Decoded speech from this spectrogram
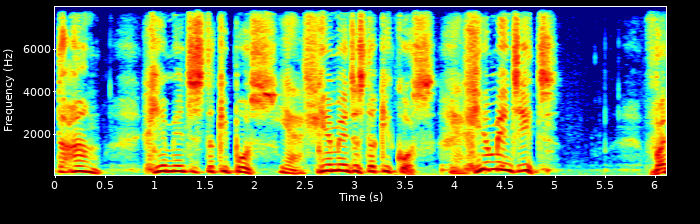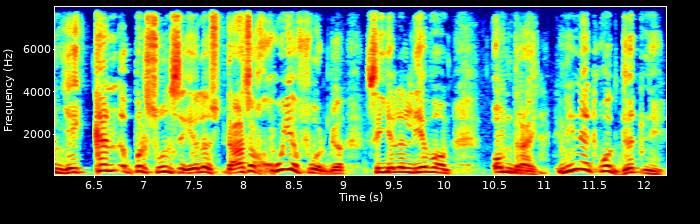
ta'am gee mense 'n stukkie pos. Ja, sure. Gee mense 'n stukkie kos. Ja. Gee mense iets. Want jy kan 'n persoon se hele daar's 'n goeie voorbeeld sy hele lewe om omdraai. Nie net ook dit nie,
